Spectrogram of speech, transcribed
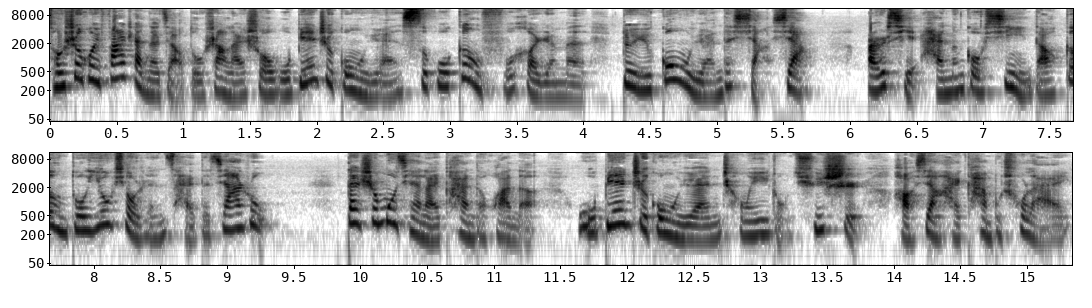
从社会发展的角度上来说，无编制公务员似乎更符合人们对于公务员的想象，而且还能够吸引到更多优秀人才的加入。但是目前来看的话呢，无编制公务员成为一种趋势，好像还看不出来。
